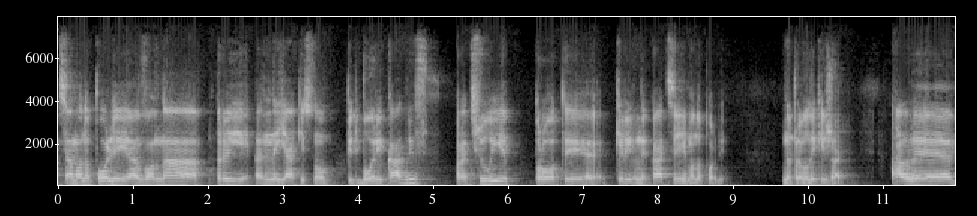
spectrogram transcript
Ця монополія вона при неякісному підборі кадрів працює проти керівника цієї монополії. На превеликий жаль. Але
